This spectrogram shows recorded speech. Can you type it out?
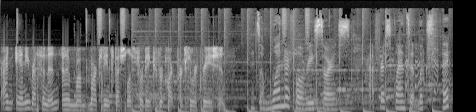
I'm Annie Ressanen, and I'm a marketing specialist for Vancouver Clark Parks and Recreation. It's a wonderful resource. At first glance, it looks thick,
